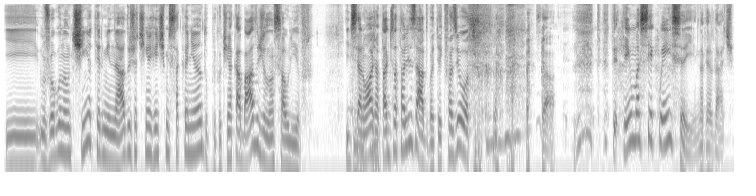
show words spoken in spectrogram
E o jogo não tinha terminado, já tinha gente me sacaneando, porque eu tinha acabado de lançar o livro. E disseram, ó, já tá desatualizado, vai ter que fazer outro. Tá. Tem- Tem uma sequência aí, na verdade.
